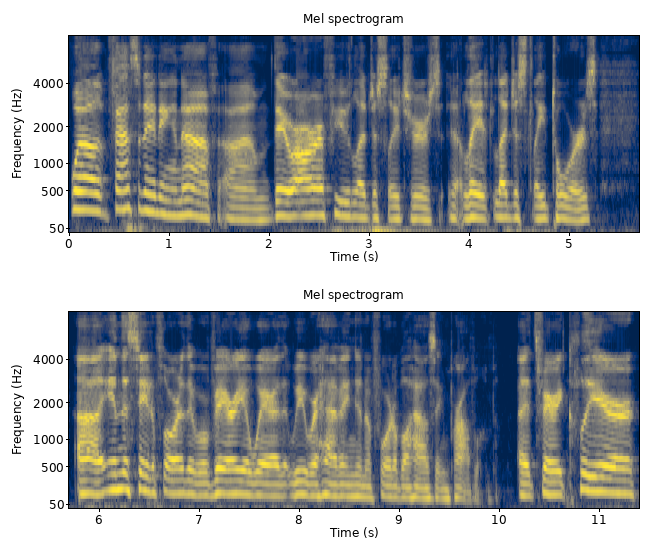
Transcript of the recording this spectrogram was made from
Well, fascinating enough, um, there are a few legislatures, uh, legislators uh, in the state of Florida, they were very aware that we were having an affordable housing problem. It's very clear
